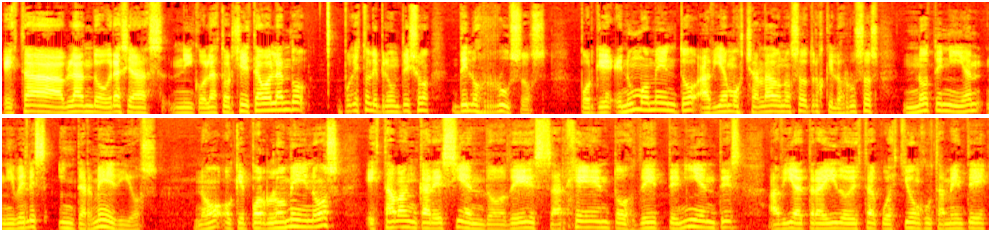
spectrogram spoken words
está hablando, gracias Nicolás Torché, estaba hablando, porque esto le pregunté yo, de los rusos. Porque en un momento habíamos charlado nosotros que los rusos no tenían niveles intermedios, ¿no? O que por lo menos estaban careciendo de sargentos, de tenientes. Había traído esta cuestión justamente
